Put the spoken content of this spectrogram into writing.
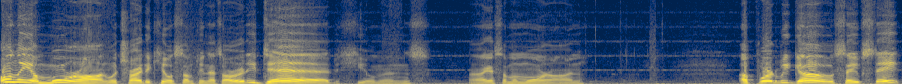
Only a moron would try to kill something that's already dead, humans. I guess I'm a moron. Upward we go, save state.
